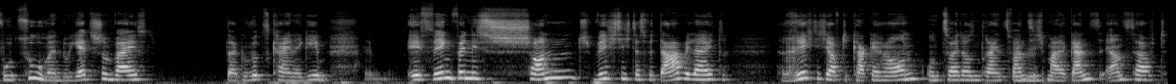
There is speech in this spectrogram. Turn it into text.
Wozu, wenn du jetzt schon weißt, da wird es keine geben. Deswegen finde ich es schon wichtig, dass wir da vielleicht richtig auf die Kacke hauen und 2023 mal ganz ernsthaft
